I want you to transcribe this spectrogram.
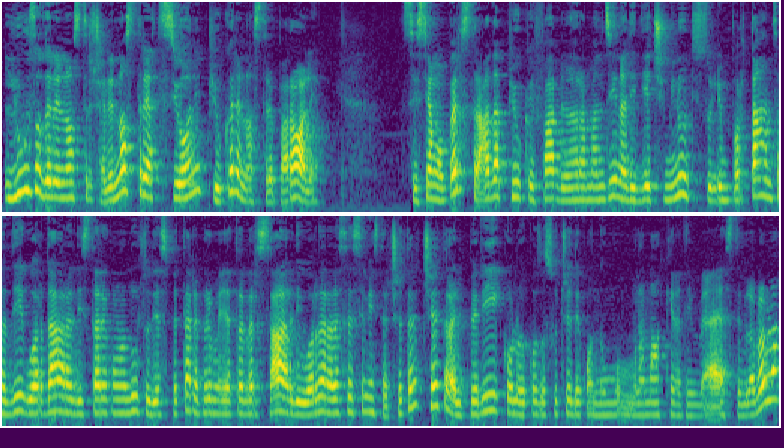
l'uso delle nostre, cioè le nostre azioni più che le nostre parole. Se siamo per strada, più che fargli una ramanzina di 10 minuti sull'importanza di guardare, di stare con un adulto, di aspettare prima di attraversare, di guardare a destra e a sinistra, eccetera, eccetera, il pericolo, cosa succede quando una macchina ti investe, bla bla bla,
